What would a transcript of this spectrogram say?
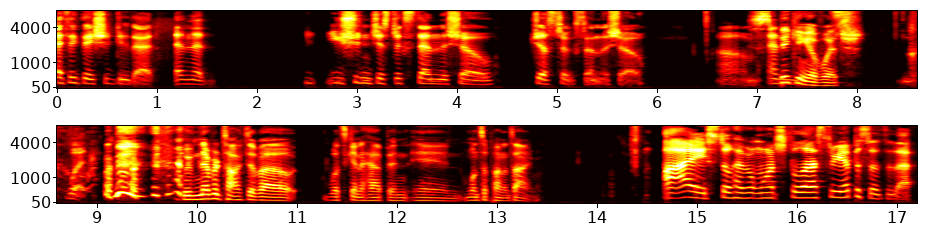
i think they should do that and that you shouldn't just extend the show just to extend the show. Um Speaking of which, what? we've never talked about what's gonna happen in Once Upon a Time. I still haven't watched the last three episodes of that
